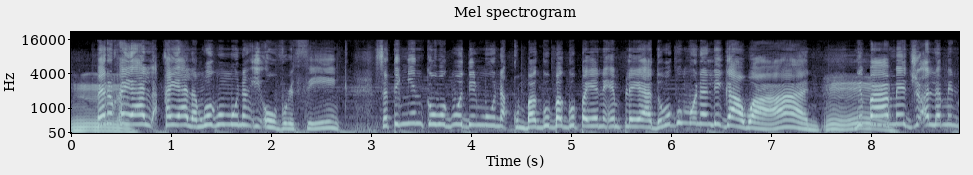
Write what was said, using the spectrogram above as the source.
Mm. Pero kaya kaya lang wag mo munang i-overthink. Sa tingin ko wag mo din muna kung bago-bago pa yan na empleyado, wag mo munang ligawan. Mm. 'Di ba? Medyo alamin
